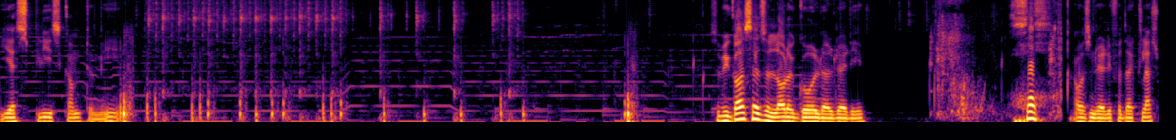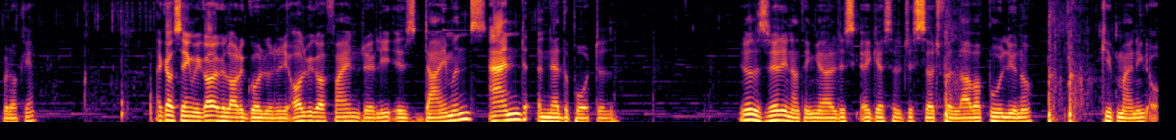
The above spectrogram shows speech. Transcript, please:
Yes, please come to me. So we got ourselves a lot of gold already. Oh, I wasn't ready for that clutch, but okay. Like I was saying, we got a lot of gold already. All we gotta find really is diamonds and a nether portal. You know, there's really nothing here. I'll just, I guess I'll just search for a lava pool, you know. Keep mining. Oh.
